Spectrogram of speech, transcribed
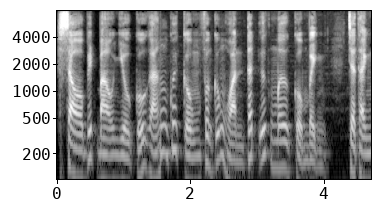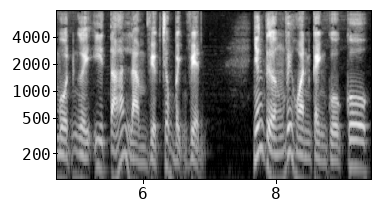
Sau biết bao nhiêu cố gắng, cuối cùng Phương cũng hoàn tất ước mơ của mình, trở thành một người y tá làm việc trong bệnh viện. Những tưởng với hoàn cảnh của cô,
